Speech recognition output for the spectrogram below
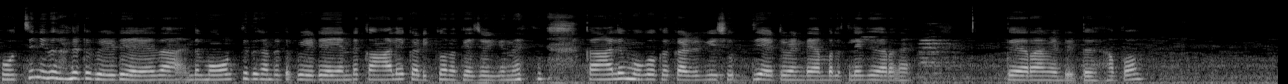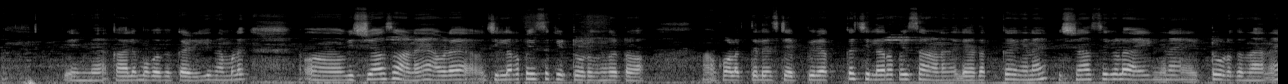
കൊച്ചിന് ഇത് കണ്ടിട്ട് പേടിയായി. ഏതാ എന്റെ മോൾക്ക് ഇത് കണ്ടിട്ട് പേടിയായി. എന്റെ കാലേ കടിക്കുമെന്നൊക്കെയാണ് ചോദിക്കുന്നത് കാലും മുഖമൊക്കെ കഴുകി ശുദ്ധിയായിട്ട് വേണ്ടേ അമ്പലത്തിലേക്ക് കയറാൻ കയറാൻ വേണ്ടിയിട്ട്. അപ്പം പിന്നെ കാലും മുഖമൊക്കെ കഴുകി നമ്മൾ വിശ്വാസമാണ്. അവിടെ ചില്ലറ പൈസ ഒക്കെ ഇട്ട് കൊടുക്കും കേട്ടോ. കുളത്തിൽ സ്റ്റെപ്പിലൊക്കെ ചില്ലറ പൈസ കാണുന്നില്ലേ അതൊക്കെ ഇങ്ങനെ വിശ്വാസികളായി ഇങ്ങനെ ഇട്ട് കൊടുക്കുന്നതാണ്.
